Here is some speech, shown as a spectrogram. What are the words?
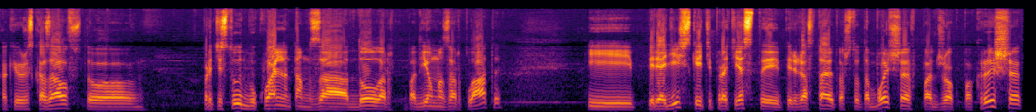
Как я уже сказал, что протестуют буквально там за доллар подъема зарплаты. И периодически эти протесты перерастают во что-то большее, в поджог покрышек,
